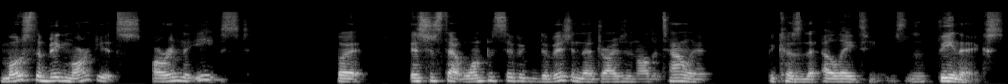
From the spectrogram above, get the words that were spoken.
most of the big markets are in the East, but it's just that one Pacific Division that drives in all the talent because of the LA teams, the Phoenix,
